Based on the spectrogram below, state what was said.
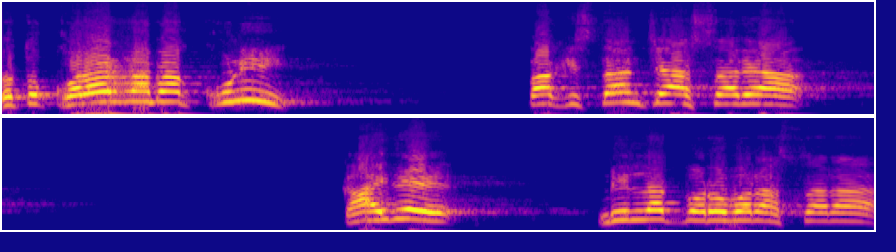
तर तो करारनामा कुणी? पाकिस्तानच्या असणाऱ्या कायदे मिल्लत बरोबर असणारा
